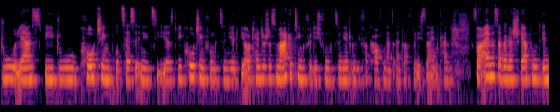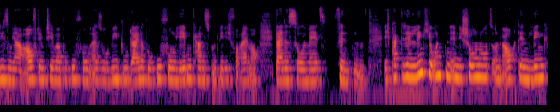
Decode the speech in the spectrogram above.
Du lernst, wie du Coaching-Prozesse initiierst, wie Coaching funktioniert, wie authentisches Marketing für dich funktioniert und wie Verkaufen ganz einfach für dich sein kann. Vor allem ist aber der Schwerpunkt in diesem Jahr auf dem Thema Berufung, also wie du deine Berufung leben kannst und wie dich vor allem auch deine Soulmates finden. Ich packe dir den Link hier unten in die Show Notes und auch den Link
